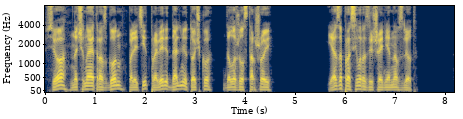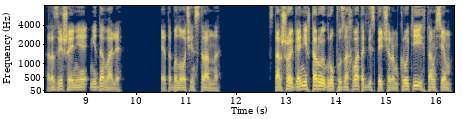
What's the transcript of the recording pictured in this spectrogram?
Все, начинает разгон, полетит, проверит дальнюю точку, доложил старшой. Я запросил разрешение на взлет разрешения не давали. Это было очень странно. «Старшой, гони вторую группу захвата к диспетчерам, крути их там всем».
